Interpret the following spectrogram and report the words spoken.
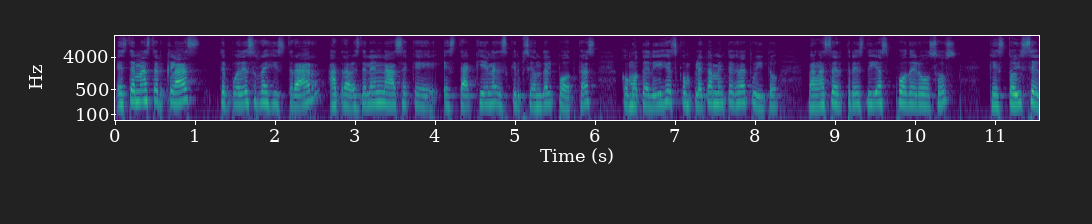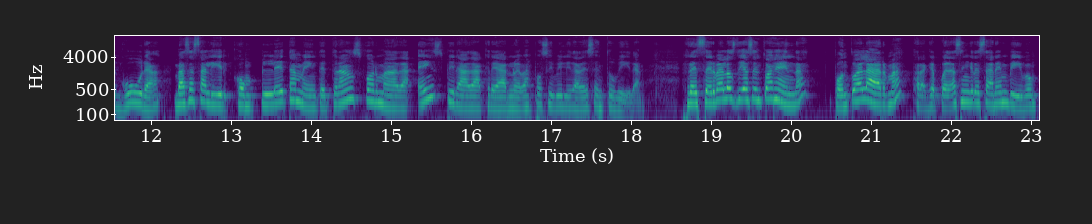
Este masterclass te puedes registrar a través del enlace que está aquí en la descripción del podcast. Como te dije, es completamente gratuito. Van a ser tres días poderosos que estoy segura vas a salir completamente transformada e inspirada a crear nuevas posibilidades en tu vida. Reserva los días en tu agenda, pon tu alarma para que puedas ingresar en vivo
